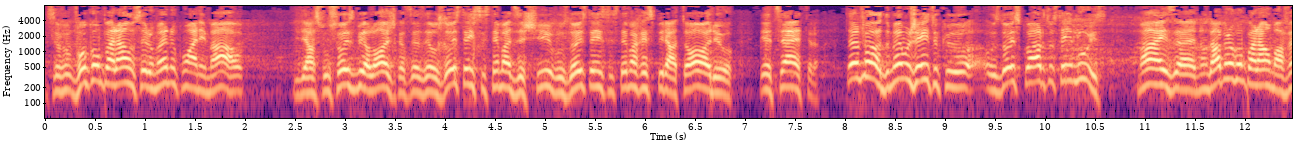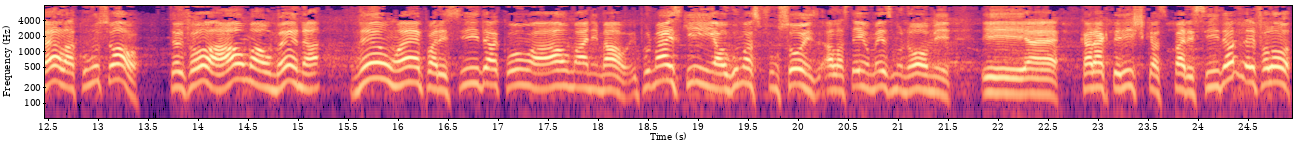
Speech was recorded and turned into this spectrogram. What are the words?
se eu vou comparar um ser humano com um animal, e as funções biológicas, quer dizer, os dois têm sistema digestivo, os dois têm sistema respiratório, etc. Então ele falou, do mesmo jeito que os dois quartos têm luz, mas é, não dá para comparar uma vela com o sol. Então ele falou, a alma humana não é parecida com a alma animal. E por mais que em algumas funções elas tenham o mesmo nome e é, características parecidas, ele falou,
